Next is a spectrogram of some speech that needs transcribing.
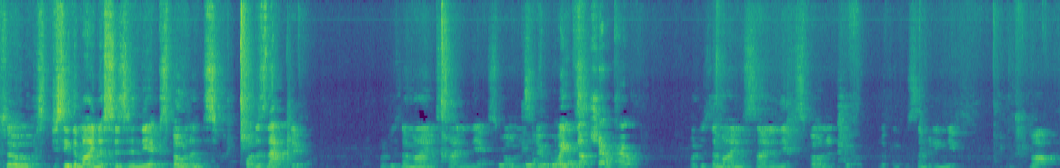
So you see the minuses in the exponents. What does that do? What does the minus sign in the exponent do? Wait, not shout out. What does the minus sign in the exponent do? Looking for somebody new. Mark.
